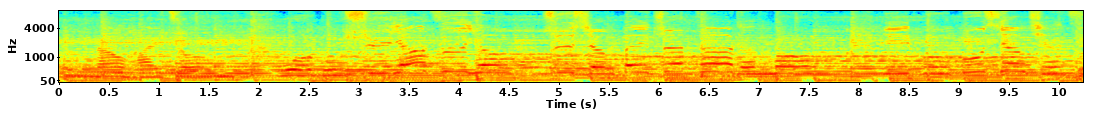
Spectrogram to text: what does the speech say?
的脑海中。我不需要自由，只想背着她的梦，一步步向前走。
